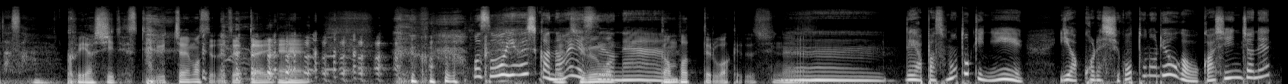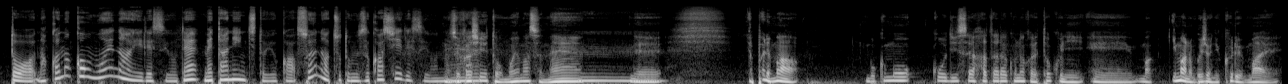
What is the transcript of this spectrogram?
田さん。悔しいですって言っちゃいますよね絶対ね。もうそういうしかないですよね。頑張ってるわけですしうねん。でやっぱその時にいやこれ仕事の量がおかしいんじゃねとはなかなか思えないですよねメタ認知というかそういうのはちょっと難しいですよね難しいと思いますね。うんでやっぱりまあ僕もこう実際働く中で特に、えーまあ、今の部署に来る前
